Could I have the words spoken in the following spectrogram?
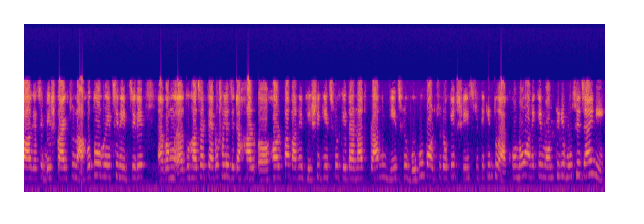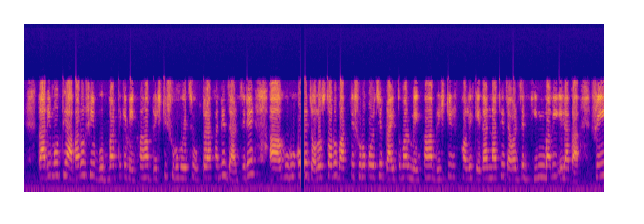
পাওয়া গেছে, বেশ কয়েকজন আহত হয়েছেন এর জেরে এবং দু তেরো সালে যেটা হার- হরপা বানে ভেসে গিয়েছিল কেদারনাথ, প্রাণ গিয়েছিল বহু পর্যটকের, সেই স্মৃতি কিন্তু এখনও অনেকের মন থেকে মুছে যায়নি। তারই মধ্যে আবারও সেই বুধবার থেকে মেঘভাঙা বৃষ্টি শুরু হয়েছে উত্তরাখণ্ডে, যার জেরে হু হু করে জলস্তরও বাড়তে শুরু করেছে। প্রায় তোমার মেঘভাঙা বৃষ্টির ফলে কেদারনাথে যাওয়ার যে ভীমবালি এলাকা সেই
